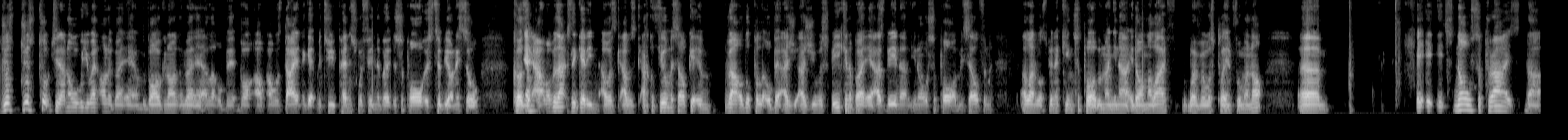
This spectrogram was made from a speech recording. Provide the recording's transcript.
just just touching, I know you went on about it and we've all gone on about it a little bit, but I, I was dying to get my two pence within about the supporters to be honest. So because yeah. I was actually getting, I was I was I could feel myself getting riled up a little bit as as you were speaking about it as being a you know a supporter myself and a lad what's been a keen supporter of Man United all my life, whether I was playing for them or not. Um, it, it, it's no surprise that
